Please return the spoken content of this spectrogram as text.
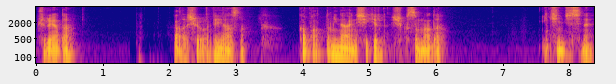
Şuraya da Kara Şövalye yazdım. Kapattım. Yine aynı şekil şu kısımda da ikincisine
